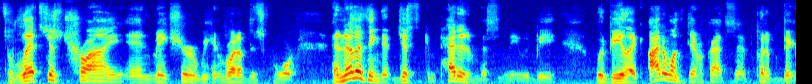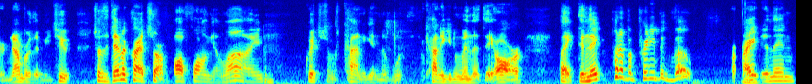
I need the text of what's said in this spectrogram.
So let's just try and make sure we can run up the score. Another thing that just competitiveness in me would be would be like I don't want the Democrats to put up a bigger number than me too. So the Democrats are all falling in line, mm. which I'm kind of getting the kind of getting win that they are. Like then they put up a pretty big vote, right? And then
